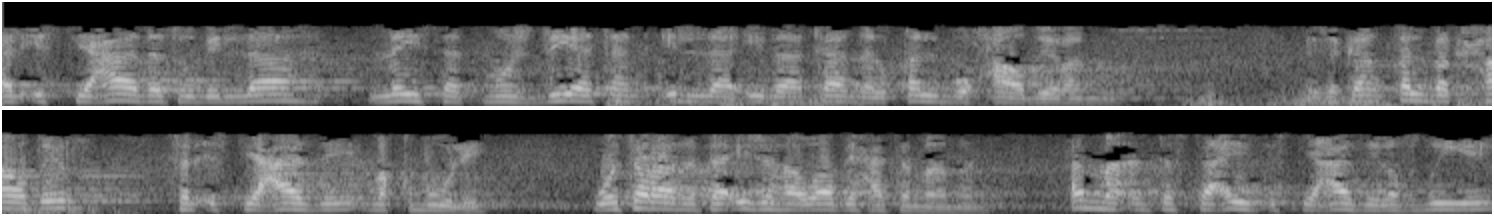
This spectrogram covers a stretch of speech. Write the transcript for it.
الاستعاذة بالله ليست مجدية إلا إذا كان القلب حاضرا. إذا كان قلبك حاضر فالاستعاذة مقبولة وترى نتائجها واضحة تماما. أما أن تستعيذ استعاذة لفظية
